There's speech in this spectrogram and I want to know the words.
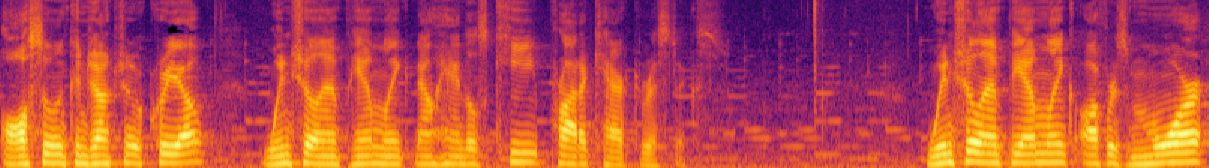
Also in conjunction with Creo, Windchill MPMLink now handles key product characteristics. Windchill MPMLink offers more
